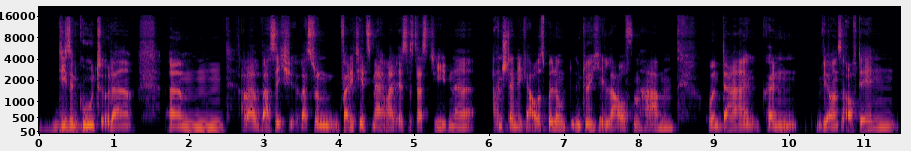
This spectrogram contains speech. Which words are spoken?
die sind gut oder ähm, aber was ich, was schon ein Qualitätsmerkmal ist, ist, dass die eine anständige Ausbildung durchlaufen haben. Und da können wir uns auf den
